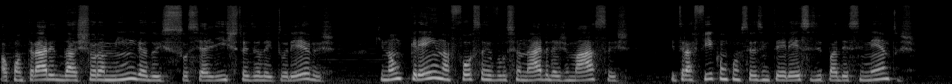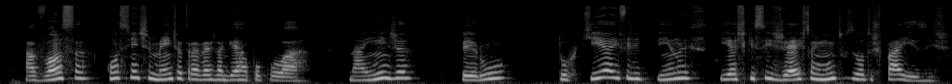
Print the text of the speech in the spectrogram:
ao contrário da choraminga dos socialistas eleitoreiros, que não creem na força revolucionária das massas e traficam com seus interesses e padecimentos, avança conscientemente através da guerra popular na Índia, Peru, Turquia e Filipinas e as que se gestam em muitos outros países,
